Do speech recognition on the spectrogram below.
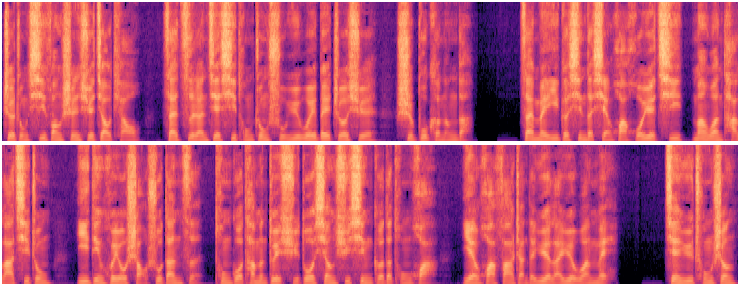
这种西方神学教条在自然界系统中属于违背哲学，是不可能的。在每一个新的显化活跃期——曼万塔拉期中，一定会有少数单子通过他们对许多相续性格的同化演化发展的越来越完美。鉴于重生、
